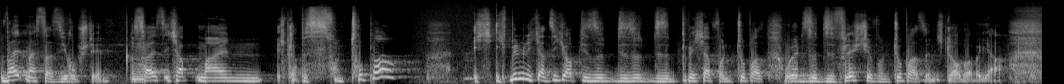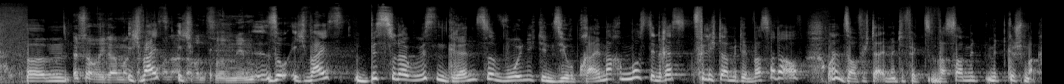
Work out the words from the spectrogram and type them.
Waldmeister-Sirup stehen. Das heißt, ich habe meinen, ich glaube, es ist von Tupper. Ich, ich bin mir nicht ganz sicher, ob diese, diese, diese Becher von Tupper oder diese, diese Fläschchen von Tupper sind. Ich glaube aber ja. Ähm, Ist auch egal, man ich kann weiß, von ich, anderen Firmen nehmen. so, ich weiß bis zu einer gewissen Grenze, wo ich nicht den Sirup reinmachen muss. Den Rest fülle ich da mit dem Wasser da auf und dann saufe ich da im Endeffekt Wasser mit, mit Geschmack.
